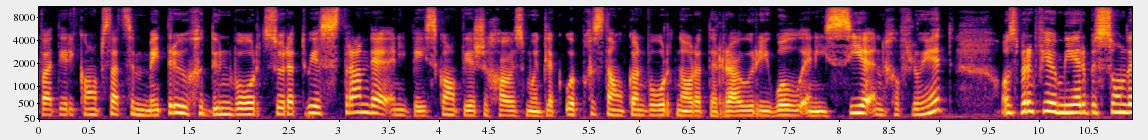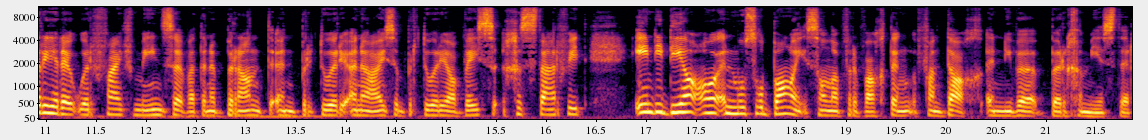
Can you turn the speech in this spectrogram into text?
wat deur die Kaapstad se metro gedoen word sodat twee strande in die Wes-Kaap weer so gou as moontlik oopgestel kan word nadat 'n rou riool in die see ingevloei het. Ons bring vir jou meer besonderhede oor vyf mense wat in 'n brand in Pretoria in 'n huis in Pretoria Wes gesterf het en die DA in Mosselbaai sal na verwagting vandag 'n nuwe burgemeester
